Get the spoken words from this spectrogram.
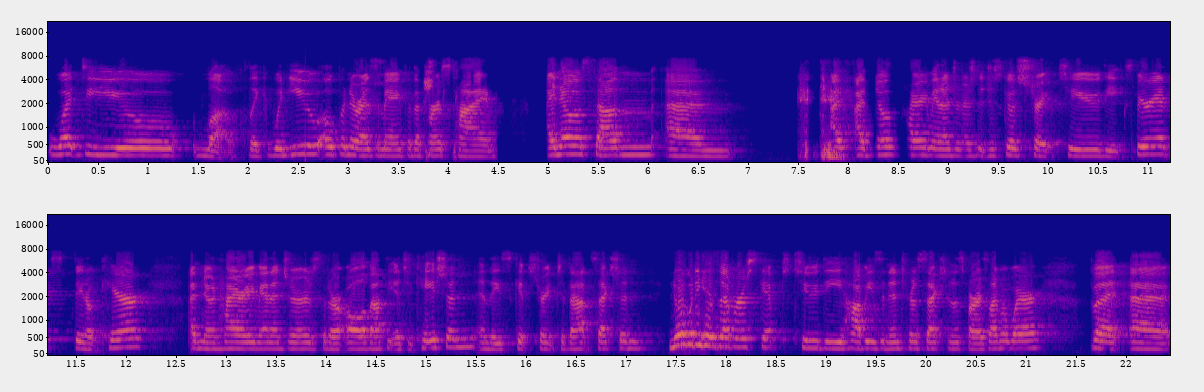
What do you love? Like when you open a resume for the first time, I know some, um, I've, I've known hiring managers that just go straight to the experience. They don't care. I've known hiring managers that are all about the education and they skip straight to that section. Nobody has ever skipped to the hobbies and interests section as far as I'm aware. But uh,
